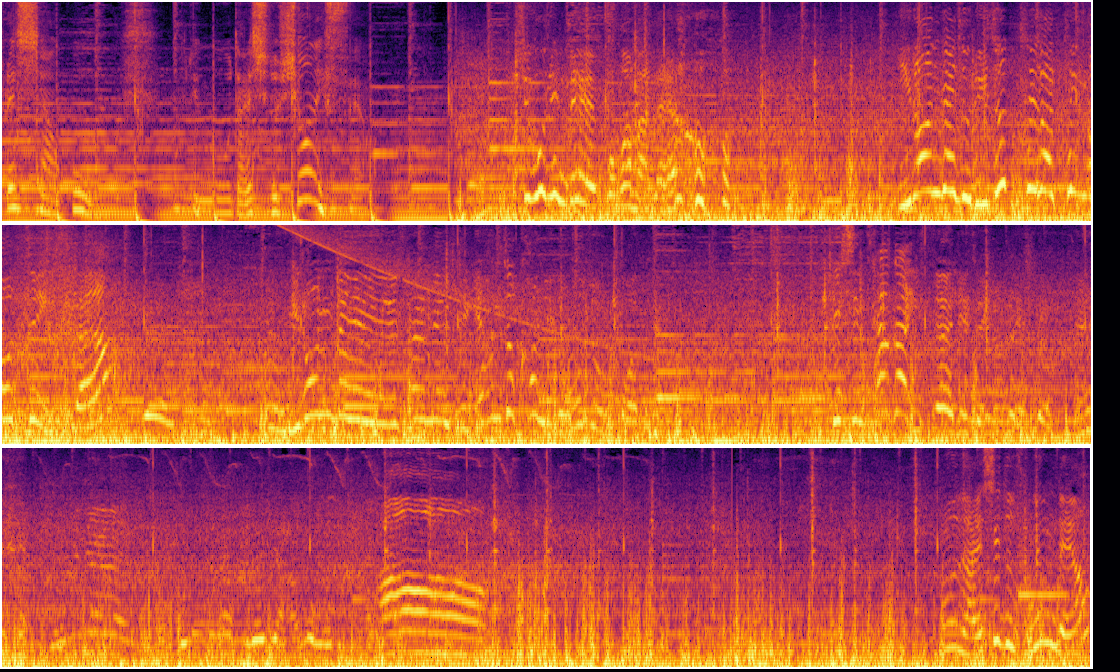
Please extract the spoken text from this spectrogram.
프레시하고 그리고 날씨도 시원했어요. 시골인데 뭐가 많아요? 이런 데도 리조트 같은 것도 있어요? 이런 데 살면 되게 한적함이 너무 좋을 것 같아요. 대신 차가 있어야 되죠, 이런 데. 네. 아. 오늘 날씨도 좋은데요?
